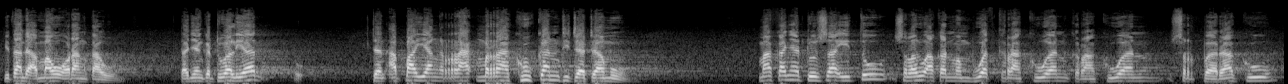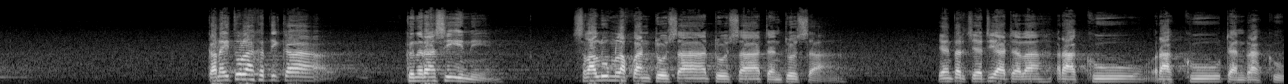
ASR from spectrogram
Kita tidak mau orang tahu. Dan yang kedua lihat dan apa yang meragukan di dadamu Makanya dosa itu selalu akan membuat keraguan-keraguan, serba ragu. Karena itulah ketika generasi ini selalu melakukan dosa, dosa, dan dosa, yang terjadi adalah ragu, ragu, dan ragu.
